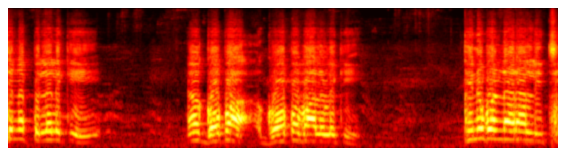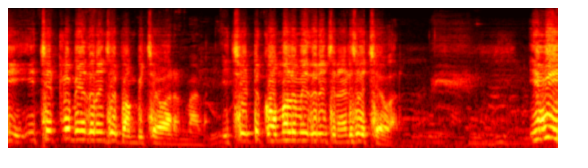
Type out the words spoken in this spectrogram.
చిన్న పిల్లలకి గోప గోప బాలులకి తినుబండారాలు ఇచ్చి ఈ చెట్ల మీద నుంచి పంపించేవారు అనమాట ఈ చెట్టు కొమ్మల మీద నుంచి నడిచి వచ్చేవారు. ఇవి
